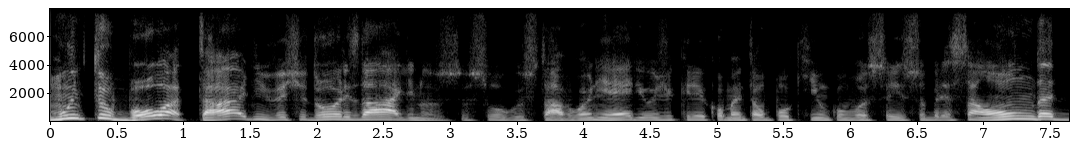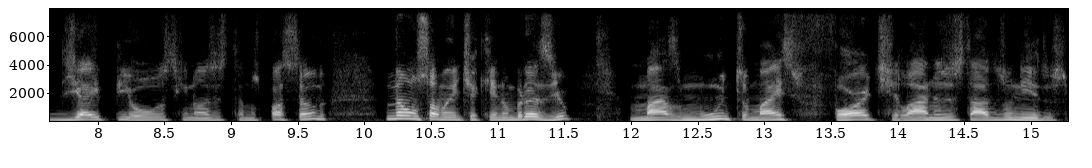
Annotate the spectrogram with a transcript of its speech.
Muito boa tarde, investidores da Agnos. Eu sou o Gustavo Guarnieri e hoje queria comentar um pouquinho com vocês sobre essa onda de IPOs que nós estamos passando, não somente aqui no Brasil, mas muito mais forte lá nos Estados Unidos.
